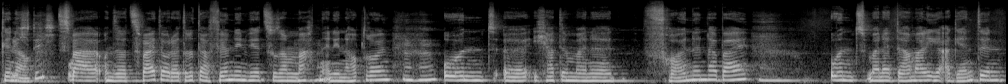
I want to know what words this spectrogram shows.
Genau. Richtig? Es war unser zweiter oder dritter Film, den wir zusammen machten in den Hauptrollen. Mhm. Und äh, ich hatte meine Freundin dabei mhm. und meine damalige Agentin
